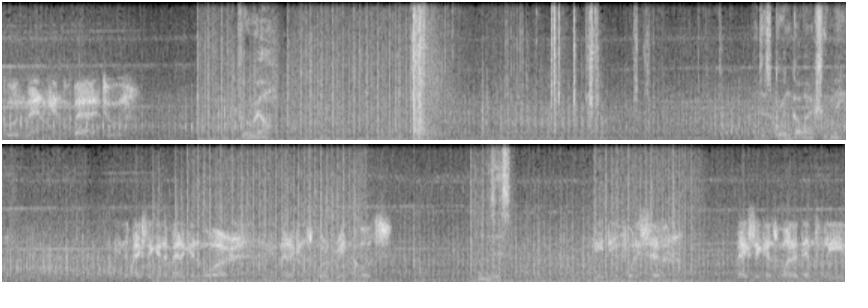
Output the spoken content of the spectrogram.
Good men can do bad too. For real. What does gringo actually mean? In the Mexican-American War, the Americans wore green coats. When was this? 1847. Mexicans wanted them to leave.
